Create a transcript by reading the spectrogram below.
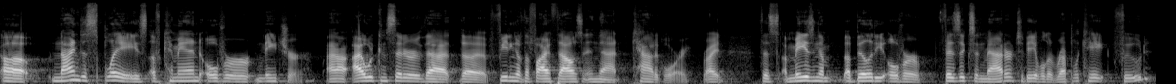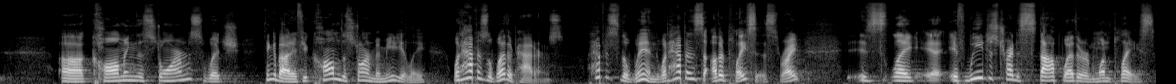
uh, nine displays of command over nature. Uh, I would consider that the feeding of the 5,000 in that category, right? This amazing ability over physics and matter to be able to replicate food, uh, calming the storms, which, think about it, if you calm the storm immediately, what happens to weather patterns? What happens to the wind? What happens to other places, right? It's like if we just try to stop weather in one place,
